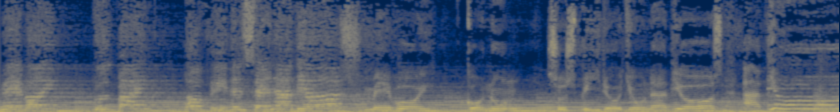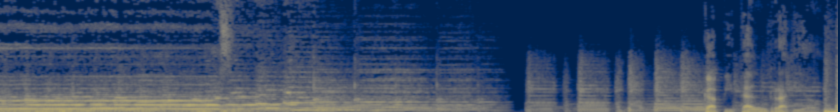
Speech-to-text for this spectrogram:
Me voy, goodbye, olvídense en adiós. Me voy con un suspiro y un adiós. Adiós. Capital Radio.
